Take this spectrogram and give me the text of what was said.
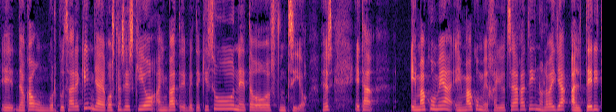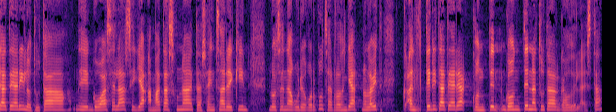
e, daukagun gorputzarekin ja egosten zaizkio hainbat e, betekizun eta funtzio, ez? Eta emakumea, emakume jaiotzeagatik nolabait ja alteritateari lotuta e, goazela, zeia amatasuna eta zaintzarekin lotzen da gure gorputza, orduan ja nolabait alteritateara kontenatuta gaudela, ezta?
